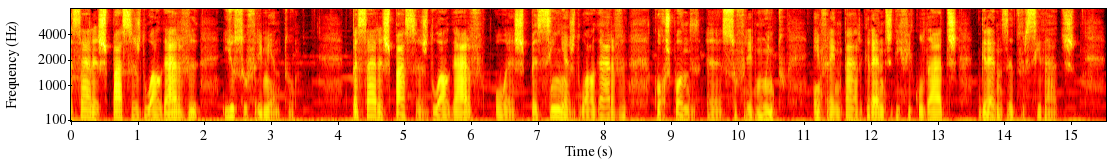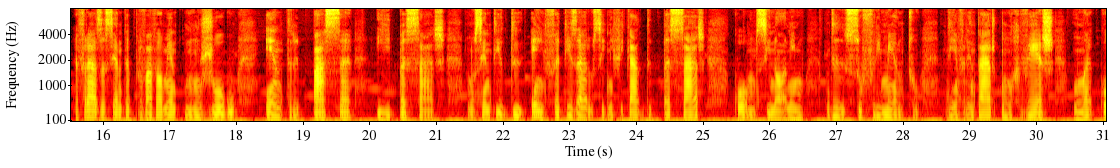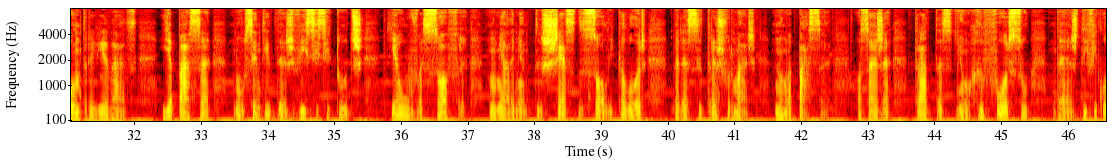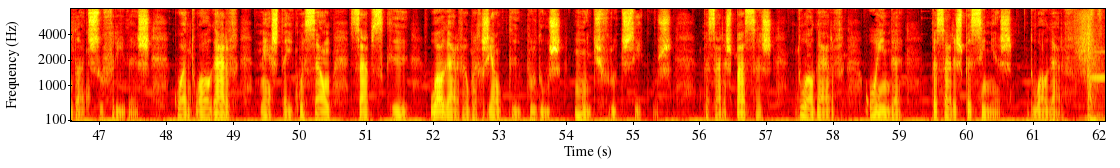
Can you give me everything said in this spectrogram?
Passar as passas do Algarve e o sofrimento. Passar as passas do Algarve ou as passinhas do Algarve corresponde a sofrer muito, enfrentar grandes dificuldades, grandes adversidades. A frase assenta provavelmente num jogo entre passa e passar, no sentido de enfatizar o significado de passar como sinónimo de sofrimento, de enfrentar um revés, uma contrariedade, e a passa no sentido das vicissitudes que a uva sofre, nomeadamente de excesso de sol e calor, para se transformar numa passa ou seja, trata-se de um reforço das dificuldades sofridas. Quanto ao Algarve, nesta equação, sabe-se que o Algarve é uma região que produz muitos frutos secos. Passar as passas do Algarve ou ainda passar as passinhas do Algarve.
